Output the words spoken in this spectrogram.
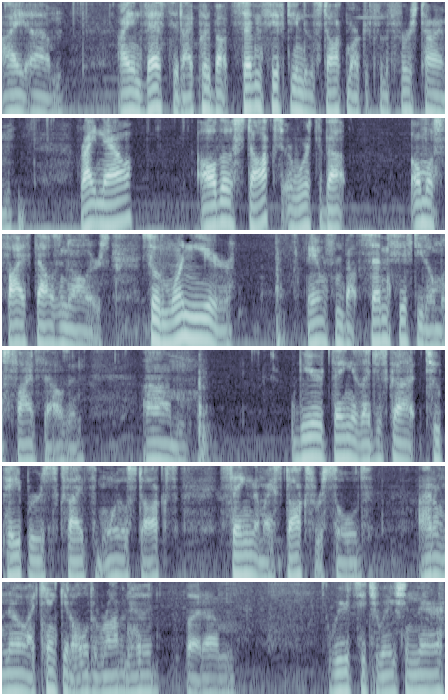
I um, I invested. I put about 750 into the stock market for the first time. Right now, all those stocks are worth about almost five thousand dollars. So in one year, they went from about 750 to almost 5,000. Um, weird thing is, I just got two papers had some oil stocks saying that my stocks were sold. I don't know. I can't get a hold of Robinhood, but um, weird situation there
